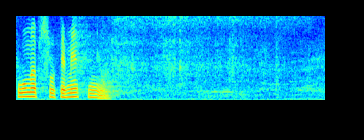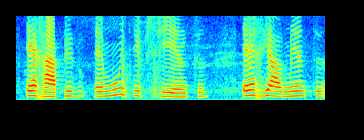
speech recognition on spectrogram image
fumo absolutamente nenhum. é rápido, é muito eficiente, é realmente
